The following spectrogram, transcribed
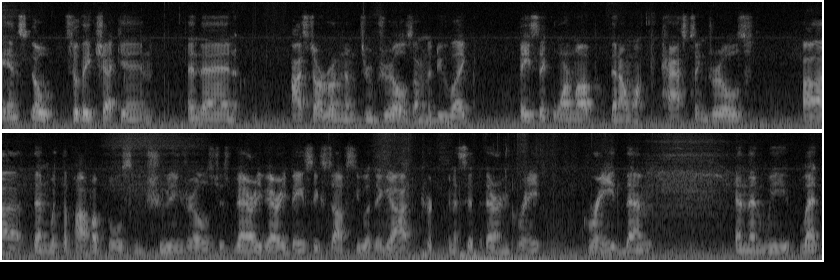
and, and so so they check in, and then I start running them through drills. I'm gonna do like basic warm up. Then I want passing drills. Uh, then with the pop up goals, some shooting drills. Just very very basic stuff. See what they got. Kurt's gonna sit there and grade grade them, and then we let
